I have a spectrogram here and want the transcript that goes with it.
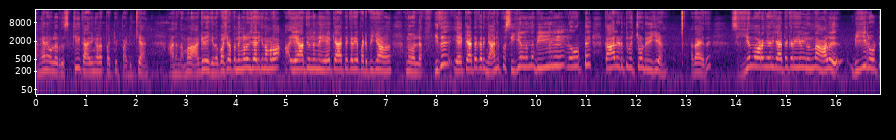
അങ്ങനെയുള്ള റിസ്ക്കി കാര്യങ്ങളെപ്പറ്റി പഠിക്കാൻ ആണ് നമ്മൾ ആഗ്രഹിക്കുന്നത്. പക്ഷേ അപ്പോൾ നിങ്ങൾ വിചാരിക്കും നമ്മൾ ആദ്യം തന്നെ എ കാറ്റഗറിയെ പഠിപ്പിക്കുകയാണ് ഒന്നുമല്ല. ഇത് എ കാറ്റഗറി ഞാനിപ്പോൾ സിയിൽ നിന്ന് ബിയിലോട്ട് കാലെടുത്ത് വെച്ചുകൊണ്ടിരിക്കുകയാണ് അതായത് സി എന്ന് പറഞ്ഞൊരു കാറ്റഗറിയിൽ നിന്ന ആൾ ബിയിലോട്ട്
